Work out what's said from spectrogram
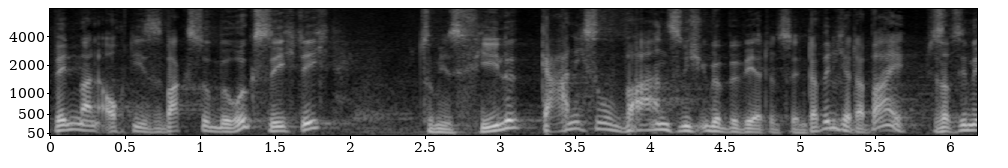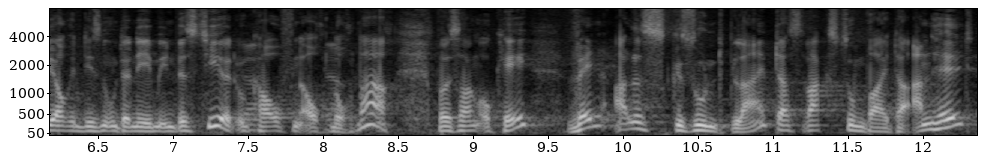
wenn man auch dieses Wachstum berücksichtigt, zumindest viele, gar nicht so wahnsinnig überbewertet sind. Da bin ich ja dabei. Deshalb sind wir auch in diesen Unternehmen investiert und ja. kaufen auch ja. noch nach. Weil wir sagen, okay, wenn alles gesund bleibt, das Wachstum weiter anhält,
